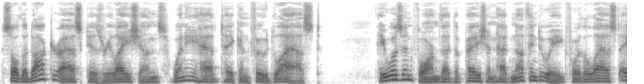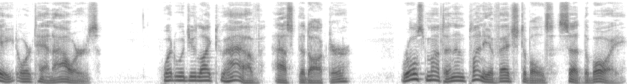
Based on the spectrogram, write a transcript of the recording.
So the doctor asked his relations when he had taken food last. He was informed that the patient had nothing to eat for the last eight or ten hours. "What would you like to have?" asked the doctor. "Roast mutton and plenty of vegetables," said the boy.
